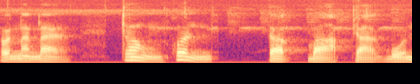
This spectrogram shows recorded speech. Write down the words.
ต้นนั้นได้ต้องพ้นจากบาปจากบุญ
